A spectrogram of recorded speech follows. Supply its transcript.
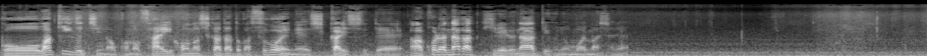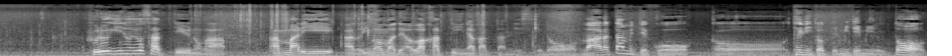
こう、脇口のこの裁縫の仕方とかすごいね、しっかりしてて、あ、これは長く着れるなっていうふうに思いましたね。古着の良さっていうのが、あんまり、あの、今までは分かっていなかったんですけど、まあ、改めてこう、こう、手に取って見てみると、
